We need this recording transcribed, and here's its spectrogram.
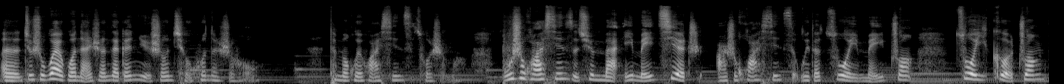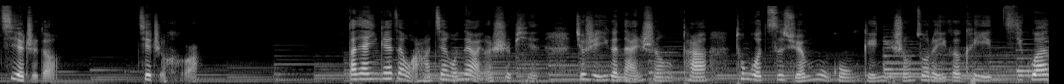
嗯，就是外国男生在跟女生求婚的时候，他们会花心思做什么？不是花心思去买一枚戒指，而是花心思为她做一枚装，做一个装戒指的戒指盒。大家应该在网上见过那样一个视频，就是一个男生他通过自学木工给女生做了一个可以机关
